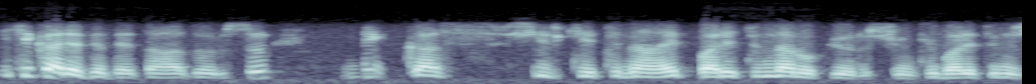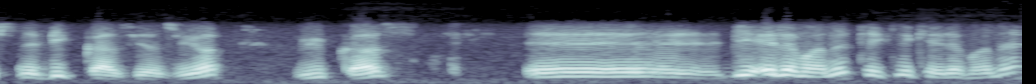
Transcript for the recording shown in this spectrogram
iki karede de daha doğrusu Big Gaz şirketine ait baretinden okuyoruz çünkü baretin üstünde Big Gaz yazıyor. Büyük gaz. E, bir elemanı, teknik elemanı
